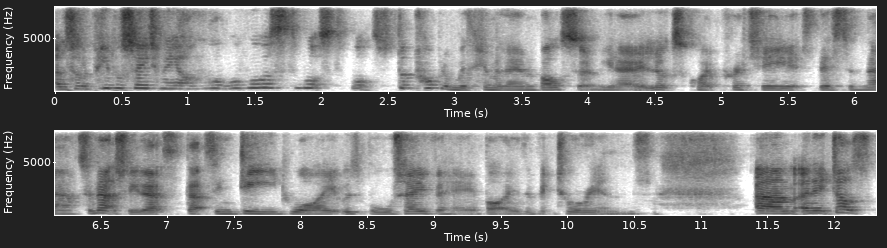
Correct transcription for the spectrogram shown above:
and sort of people say to me, "Oh, what, what's what's what's the problem with Himalayan balsam? You know, it looks quite pretty. It's this and that." And actually, that's that's indeed why it was brought over here by the Victorians. Um, and it does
